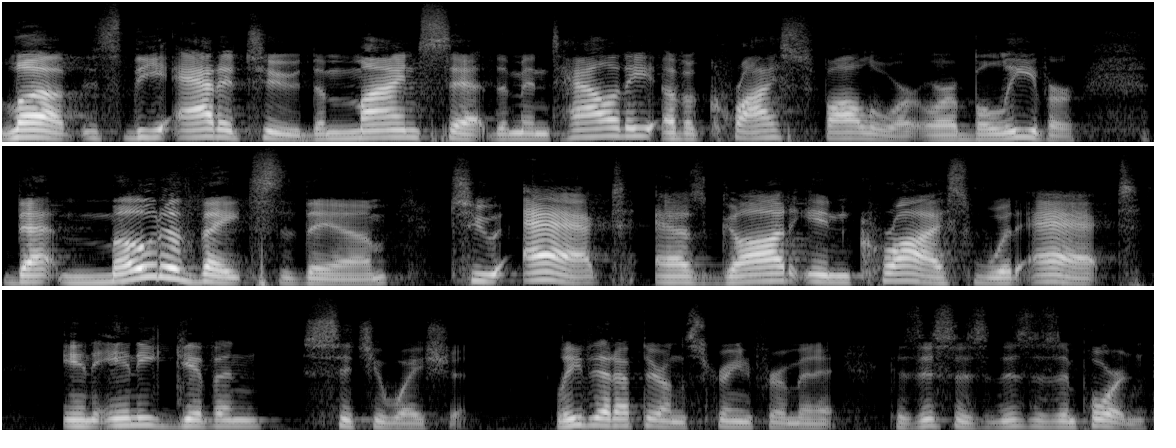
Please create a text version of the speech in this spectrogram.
Love is the attitude, the mindset, the mentality of a Christ follower or a believer that motivates them to act as God in Christ would act in any given situation. Leave that up there on the screen for a minute because this is, this is important.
